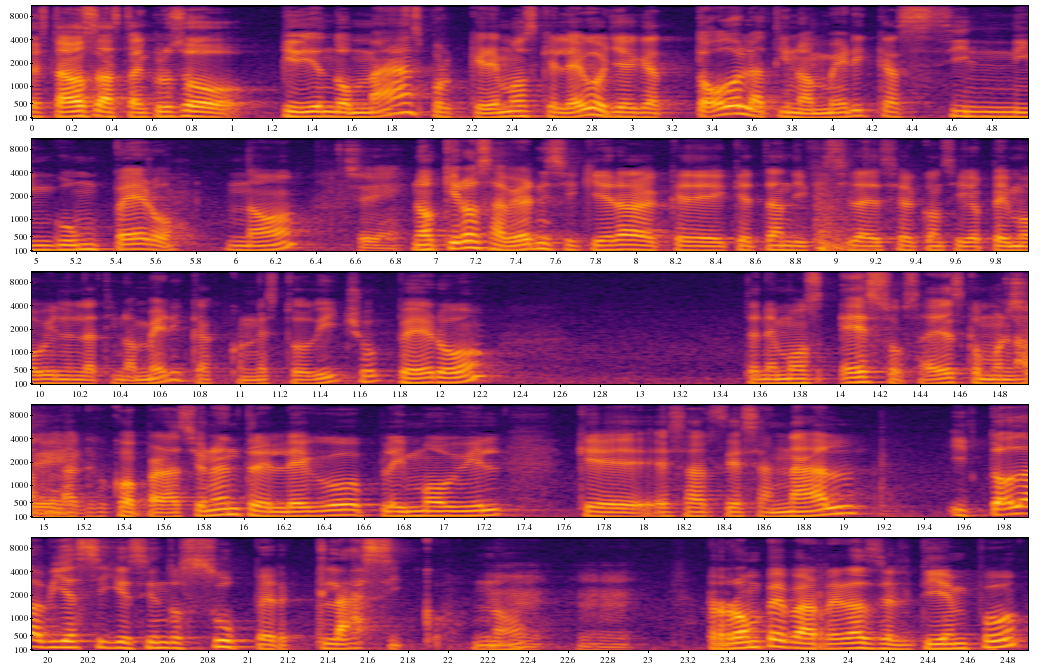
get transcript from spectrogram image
Estamos hasta incluso pidiendo más porque queremos que Lego llegue a todo Latinoamérica sin ningún pero, ¿no? Sí. No quiero saber ni siquiera qué, qué tan difícil ha de ser conseguir Playmobil en Latinoamérica, con esto dicho, pero tenemos eso, ¿sabes? Como la, Sí. la cooperación entre Lego, Playmobil, que es artesanal y todavía sigue siendo súper clásico, ¿no? Rompe barreras del tiempo.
